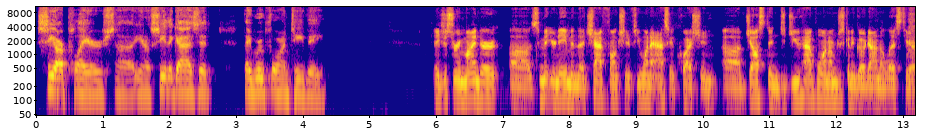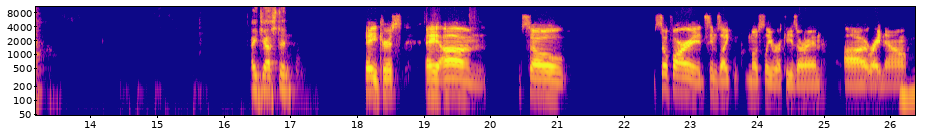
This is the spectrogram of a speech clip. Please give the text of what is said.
see our players. Uh, you know, see the guys that they root for on TV. Okay, just a reminder: uh, submit your name in the chat function if you want to ask a question. Uh, Justin, did you have one? I'm just going to go down the list here. Hey, Justin. Hey, Chris. Hey, um, so so far it seems like mostly rookies are in uh, right now. Mm-hmm.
